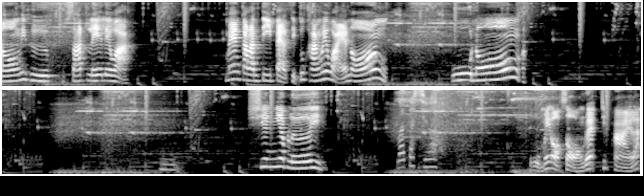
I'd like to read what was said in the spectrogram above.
น้องนี่คือซัดเละเลยว่ะ แม่งการันตีแปดสิบทุกครั้งไม่ไหวอะน้อง อู้น้อง เชี่ยงเงียบเลย私は โอ้โหไม่ออกสองด้วยชิบหายละ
